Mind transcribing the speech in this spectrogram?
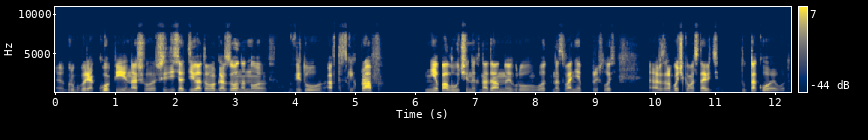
э, грубо говоря, копией нашего 69-го газона, но ввиду авторских прав, не полученных на данную игру, вот название пришлось э, разработчикам оставить ну, такое вот.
